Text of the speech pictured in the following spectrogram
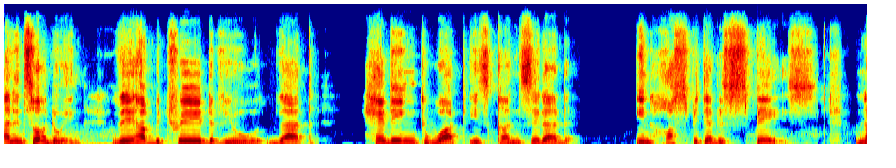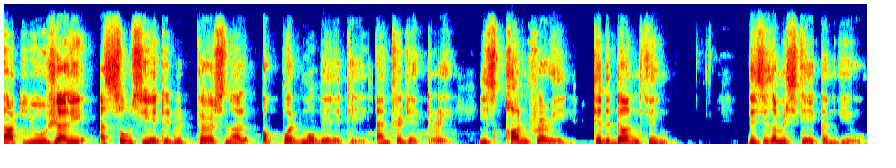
And in so doing, they have betrayed the view that heading to what is considered inhospitable space, not usually associated with personal upward mobility and trajectory, is contrary to the done thing. This is a mistaken view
